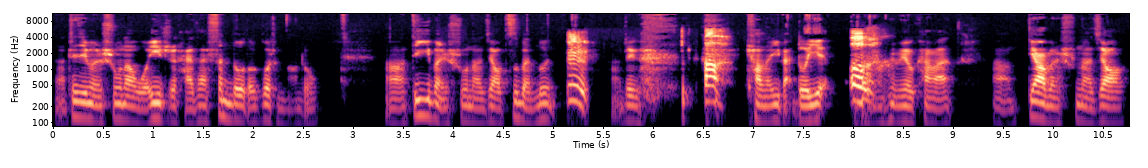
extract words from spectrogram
啊。这几本书呢，我一直还在奋斗的过程当中啊。第一本书呢叫《资本论》，嗯。啊，这个啊，看了一百多页，哦，没有看完啊。第二本书呢叫，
